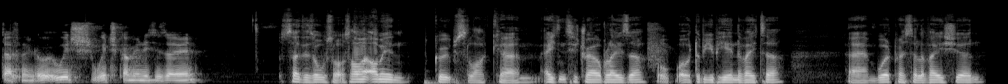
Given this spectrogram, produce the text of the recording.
definitely. Which which communities are you in? So there's all sorts. I- I'm in groups like um, Agency Trailblazer or, or WP Innovator, um, WordPress Elevation.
